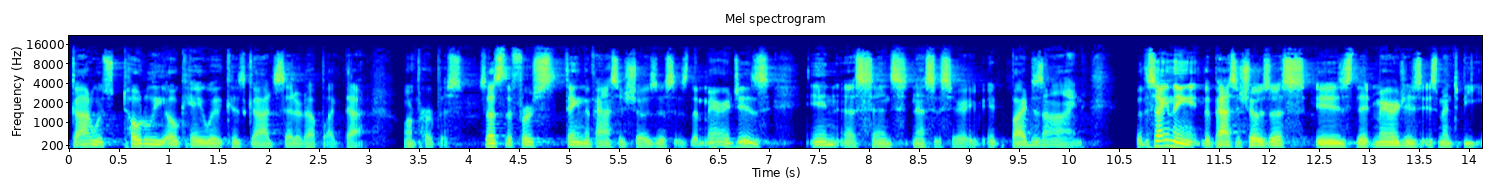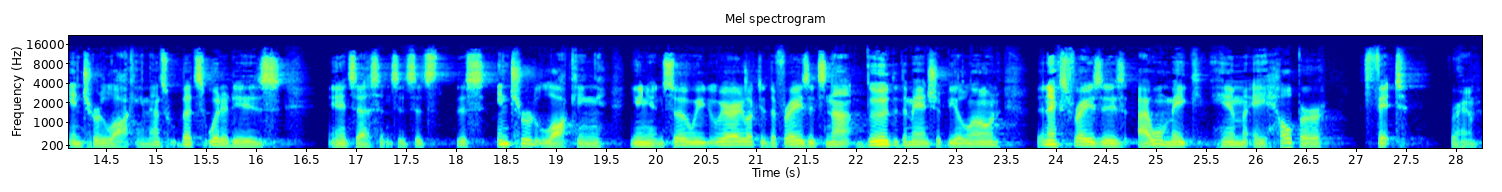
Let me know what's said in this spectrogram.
God was totally okay with because God set it up like that on purpose. So that's the first thing the passage shows us is that marriage is, in a sense, necessary by design. But the second thing the passage shows us is that marriage is, is meant to be interlocking. That's, that's what it is in its essence. It's, it's this interlocking union. So we, we already looked at the phrase, it's not good that the man should be alone. The next phrase is, I will make him a helper fit for him,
